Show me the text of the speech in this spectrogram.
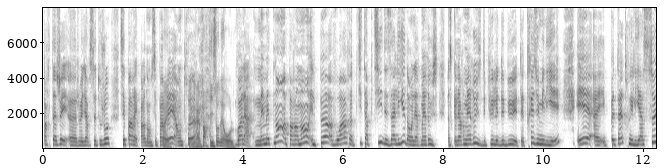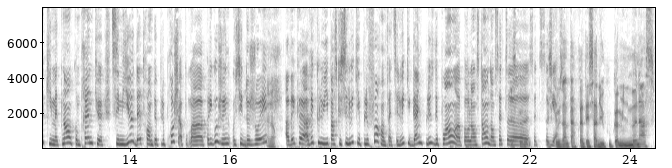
partagé, je veux dire, c'est toujours séparé, pardon, séparé entre... Une répartition des rôles. Voilà. Mais maintenant, apparemment, il peut avoir petit à petit des alliés dans l'armée russe. Parce que l'armée russe, depuis le début, était très humiliée et euh, et peut-être il y a ceux qui maintenant comprennent que c'est mieux d'être un peu plus proche à, Prigogine, aussi de jouer avec, euh, avec lui, parce que c'est lui qui est plus fort en fait, c'est lui qui gagne plus de points euh, pour l'instant dans cette, Est-ce que vous interprétez ça du coup comme une menace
